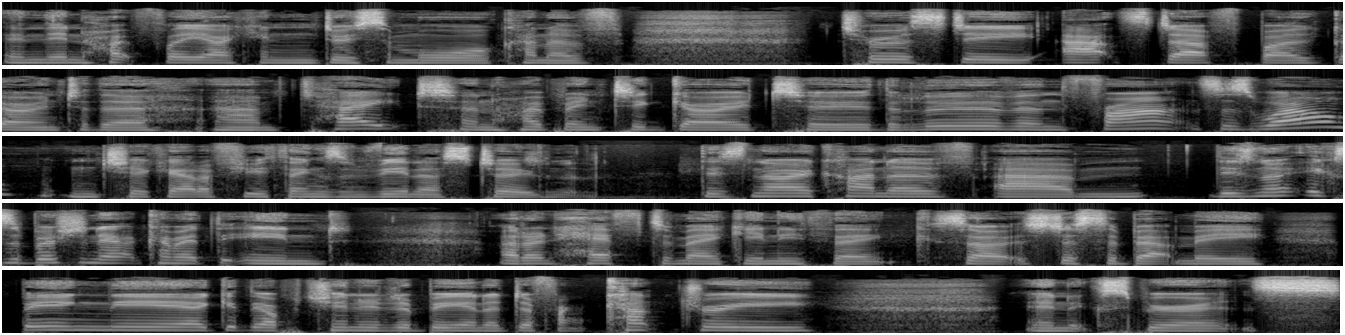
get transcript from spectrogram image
and then hopefully I can do some more kind of touristy art stuff by going to the um, Tate and hoping to go to the Louvre in France as well and check out a few things in Venice too. There's no kind of um, there's no exhibition outcome at the end. I don't have to make anything, so it's just about me being there, get the opportunity to be in a different country, and experience,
